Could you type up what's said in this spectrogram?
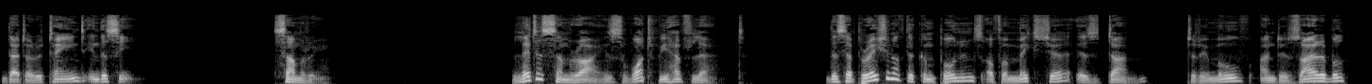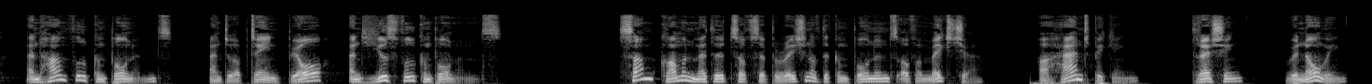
that are retained in the sieve. Summary Let us summarize what we have learned. The separation of the components of a mixture is done to remove undesirable and harmful components and to obtain pure and useful components. Some common methods of separation of the components of a mixture are hand picking, threshing, winnowing,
